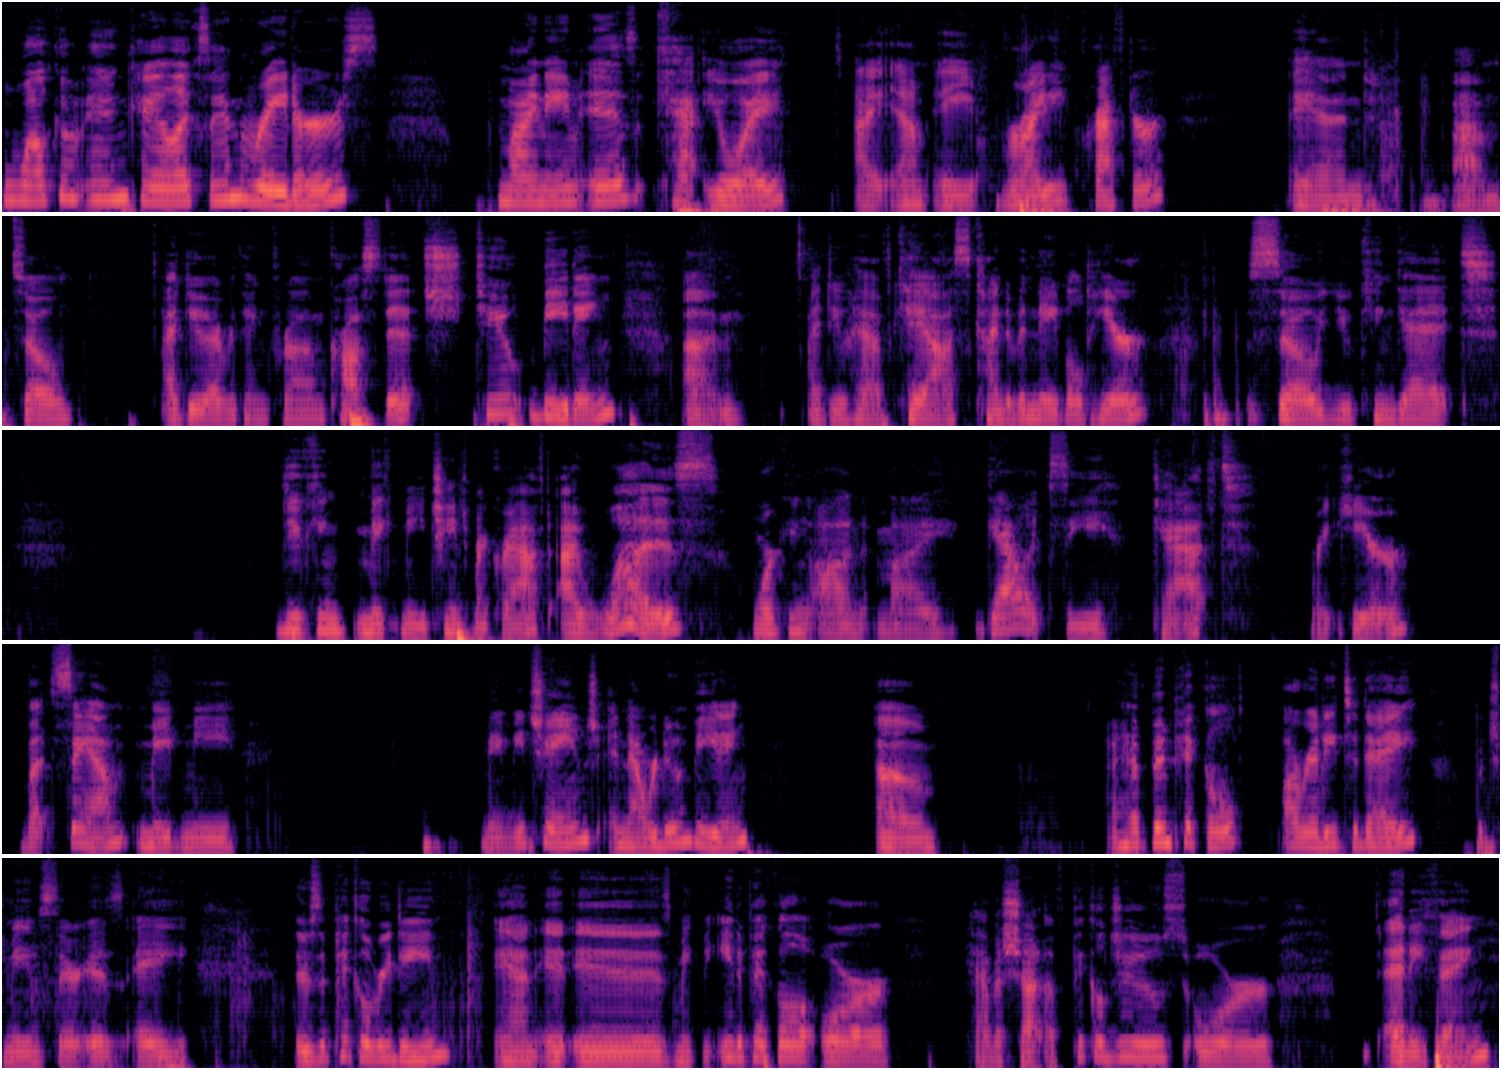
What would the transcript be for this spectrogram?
Welcome in, Calyx and Raiders. My name is Kat Yoy. I am a variety crafter, and um, so I do everything from cross stitch to beading. Um, I do have chaos kind of enabled here, so you can get you can make me change my craft. I was working on my galaxy cat right here, but Sam made me made me change and now we're doing beading. Um I have been pickled already today, which means there is a there's a pickle redeem and it is make me eat a pickle or have a shot of pickle juice or anything.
